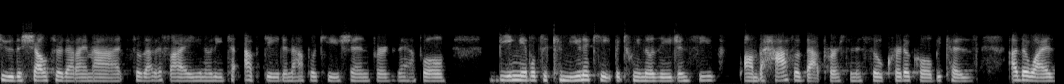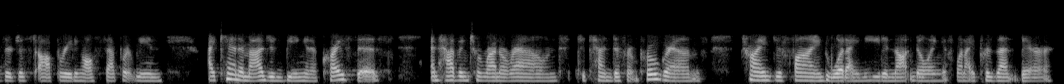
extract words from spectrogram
to the shelter that I'm at so that if I, you know, need to update an application, for example, being able to communicate between those agencies on behalf of that person is so critical because otherwise they're just operating all separately and I can't imagine being in a crisis and having to run around to 10 different programs trying to find what I need and not knowing if when I present there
